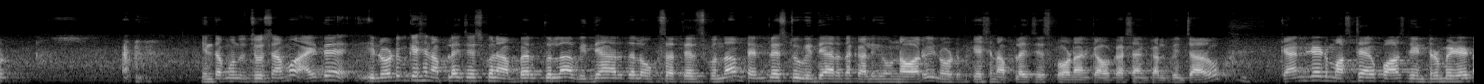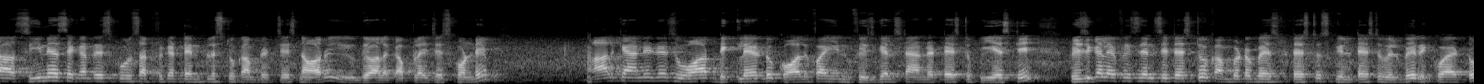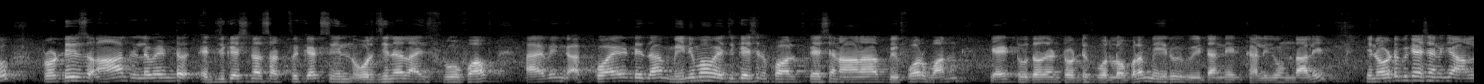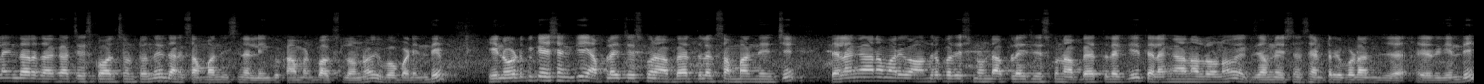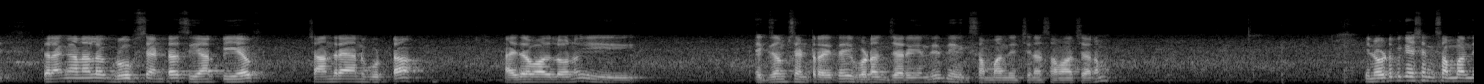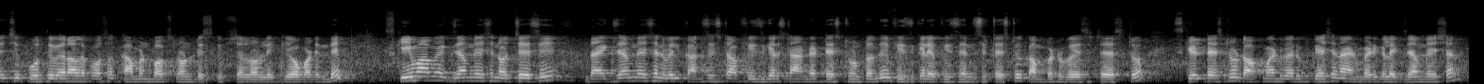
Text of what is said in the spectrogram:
ఇంతకుముందు చూసాము. అయితే ఈ నోటిఫికేషన్ అప్లై చేసుకునే అభ్యర్థుల విద్యార్హతలు ఒకసారి తెలుసుకుందాం. టెన్ ప్లస్ టూ విద్యార్హత కలిగి ఉన్నవారు ఈ నోటిఫికేషన్ అప్లై చేసుకోవడానికి అవకాశం కల్పించారు. Candidate must have passed intermediate. ఆ senior secondary school certificate ten plus two complete చేసిన వారు ఈ ఉద్యోగాలకు అప్లై చేసుకోండి. All candidates who are declared to qualify in physical standard test PST, physical efficiency test to computer based test skill test will be required to produce all relevant educational certificates in originalized proof of having acquired the minimum education qualification on or before 1 eight two thousand twenty four లోపల మీరు వీటన్ని కలిగి ఉండాలి. ఈ నోటిఫికేషన్కి online ద్వారా దరఖాస్తు చేసుకోవాల్సి ఉంటుంది. దానికి సంబంధించిన లింక్ కామెంట్ బాక్స్లోనూ ఇవ్వబడింది. ఈ నోటిఫికేషన్కి అప్లై చేసుకునే అభ్యర్థులకు సంబంధించి తెలంగాణ మరియు ఆంధ్రప్రదేశ్ నుండి అప్లై చేసుకున్న అభ్యర్థులకి తెలంగాణలోనూ ఎగ్జామినేషన్ సెంటర్ ఇవ్వడం జ- జరిగింది. తెలంగాణలో గ్రూప్ సెంటర్ సిఆర్పిఎఫ్ చాంద్రయాన్ గుట్ట హైదరాబాద్లోను ఈ ఎగ్జామ్ సెంటర్ అయితే ఇవ్వడం జరిగింది. దీనికి సంబంధించిన సమాచారం. ఈ నోటిఫికేషన్కి సంబంధించి పూర్తి వివరాల కోసం కామెంట్ బాక్స్లో డిస్క్రిప్షన్లో లింక్ ఇవ్వబడింది. స్కీమ్ ఆఫ్ ఎగ్జామినేషన్ వచ్చేసి the examination will consist of physical standard test ఉంటుంది. Physical efficiency test computer based test skill test document verification and medical examination.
